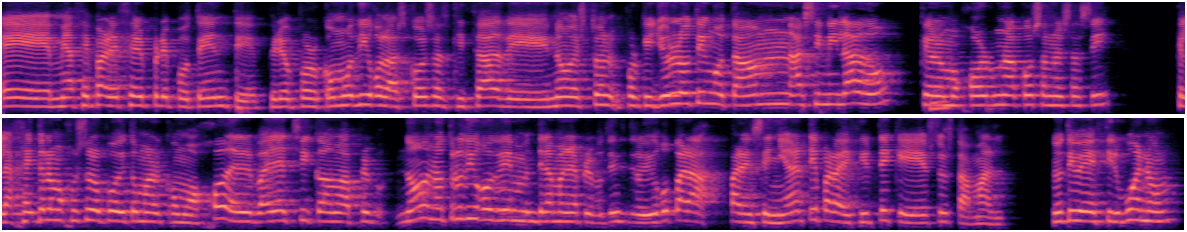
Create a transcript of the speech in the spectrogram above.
eh, me hace parecer prepotente, pero por cómo digo las cosas, quizá de no, esto, porque yo lo tengo tan asimilado que a lo mm. mejor una cosa no es así, que la gente a lo mejor se lo puede tomar como, joder, vaya chica más. No, no te lo digo de, la manera prepotente, te lo digo para, para enseñarte, para decirte que esto está mal. No te voy a decir, bueno,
